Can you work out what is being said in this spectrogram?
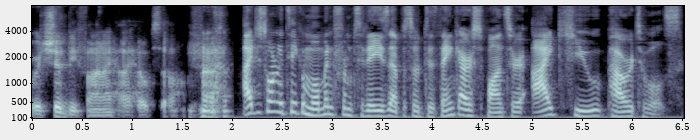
which should be fun i, I hope so i just want to take a moment from today's episode to thank our sponsor iq power tools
